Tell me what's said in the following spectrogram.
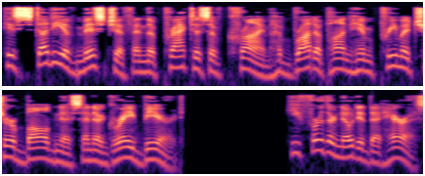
His study of mischief and the practice of crime have brought upon him premature baldness and a gray beard." He further noted that Harris,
